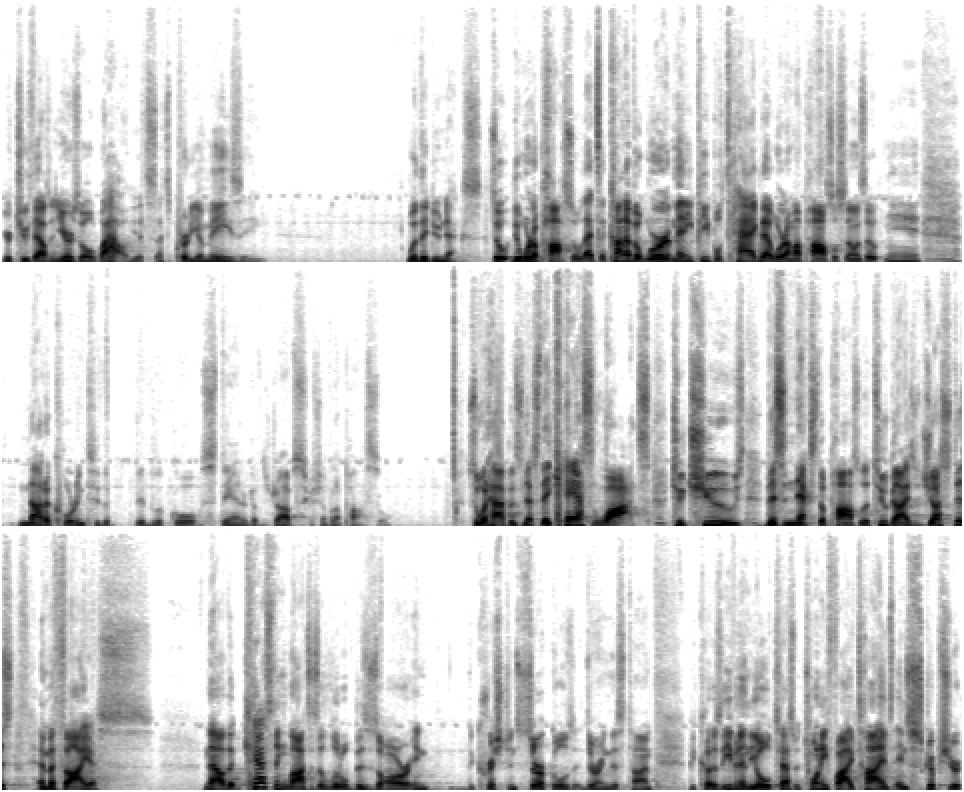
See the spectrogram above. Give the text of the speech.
You're 2,000 years old. Wow, that's, that's pretty amazing. What do they do next? So, the word apostle, that's a kind of a word, many people tag that word, I'm apostle, so and so. Eh, not according to the biblical standard of the job description of an apostle. So, what happens next? They cast lots to choose this next apostle. The two guys, Justus and Matthias. Now, the casting lots is a little bizarre in the Christian circles during this time because even in the Old Testament, 25 times in Scripture,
